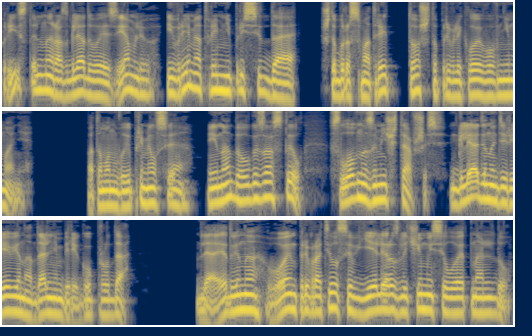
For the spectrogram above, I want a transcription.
пристально разглядывая землю и время от времени приседая, чтобы рассмотреть то, что привлекло его внимание. Потом он выпрямился и надолго застыл, словно замечтавшись, глядя на деревья на дальнем берегу пруда. Для Эдвина воин превратился в еле различимый силуэт на льду.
